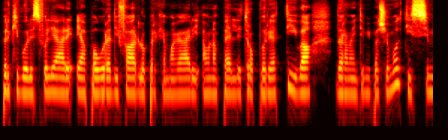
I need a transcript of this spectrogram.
per chi vuole sfogliare e ha paura di farlo perché magari ha una pelle troppo reattiva, veramente mi piace moltissimo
